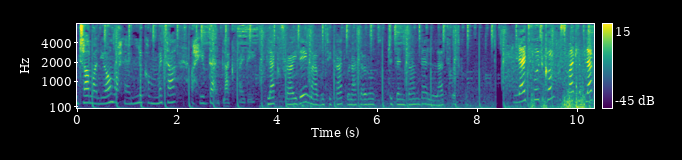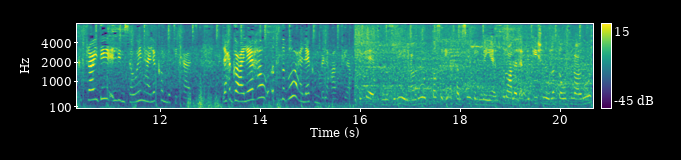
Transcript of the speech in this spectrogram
إن شاء الله اليوم راح نعلن لكم متى راح يبدأ ال Black Friday Black Friday مع بوتيكات بنات العروض جدا جامدة لا تفوتكم. لا تفوتكم خصومات ال Black Friday اللي مسوينها لكم بوتيكات. لحقوا عليها وأطلبوا عليكم بالعافية. بوتيكات منزلين عروض تصل إلى 50% ادخلوا على ال application ولا تطوفوا العروض.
